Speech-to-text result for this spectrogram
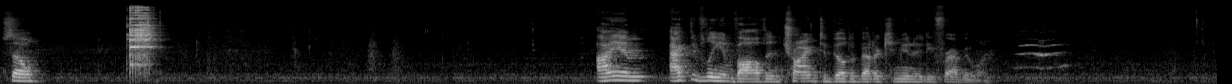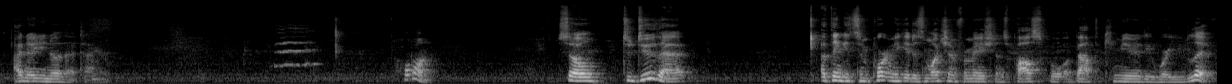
So I am actively involved in trying to build a better community for everyone. I know you know that, Tiger. Hold on. So, to do that, I think it's important to get as much information as possible about the community where you live.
